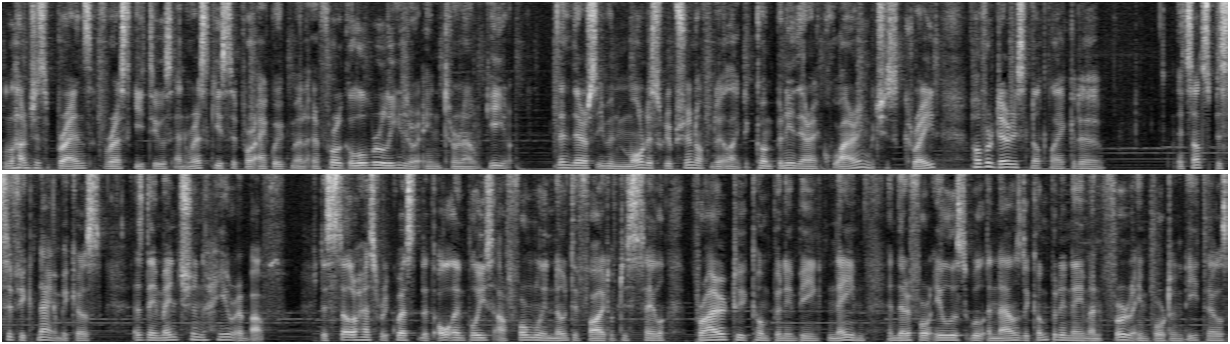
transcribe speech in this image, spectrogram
largest brands of rescue tools and rescue support equipment and for a global leader in turnout gear. Then there's even more description of the like the company they're acquiring, which is great. However, there is not like the it's not specific name because as they mention here above, the seller has requested that all employees are formally notified of the sale prior to the company being named and therefore ILUS will announce the company name and further important details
